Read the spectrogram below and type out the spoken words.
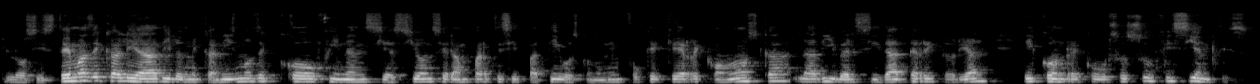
Los sistemas de calidad y los mecanismos de cofinanciación serán participativos con un enfoque que reconozca la diversidad territorial y con recursos suficientes.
